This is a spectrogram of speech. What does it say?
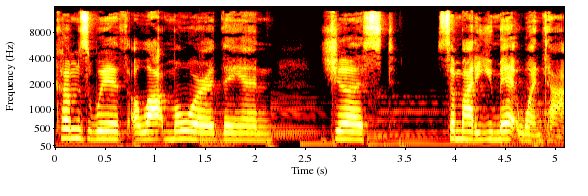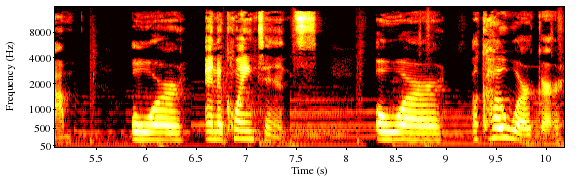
comes with a lot more than just somebody you met one time or an acquaintance or a coworker.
